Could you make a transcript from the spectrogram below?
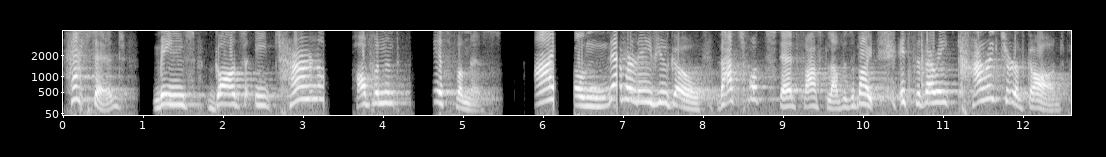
Hesed means God's eternal covenant faithfulness. I will never leave you go. That's what steadfast love is about. It's the very character of God.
